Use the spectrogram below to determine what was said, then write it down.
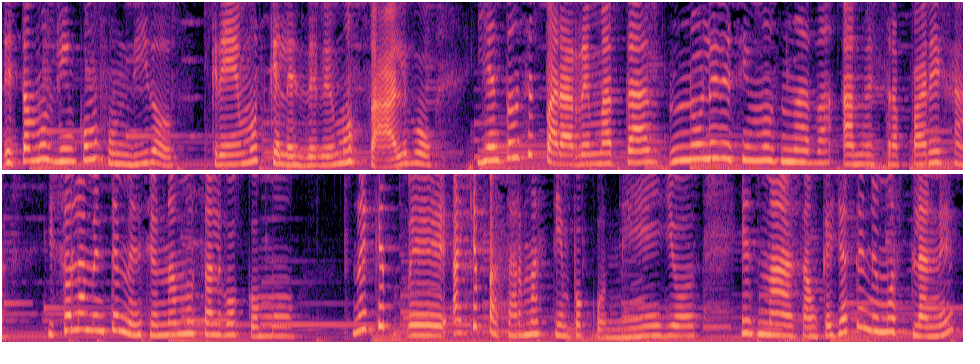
estamos bien confundidos, creemos que les debemos algo y entonces para rematar no le decimos nada a nuestra pareja y solamente mencionamos algo como no hay que, eh, hay que pasar más tiempo con ellos. Es más, aunque ya tenemos planes,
